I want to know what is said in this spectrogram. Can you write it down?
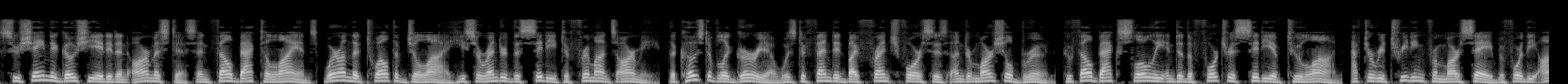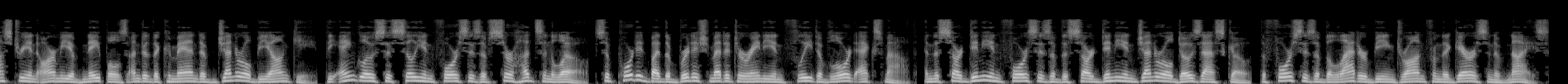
Suchet negotiated an armistice and fell back to Lyons, where on 12 July he surrendered the city to Frimont's army. The coast of Liguria was defended by French forces under Marshal Brune, who fell back slowly into the fortress city of Toulon, after retreating from Marseille before the Austrian army of Naples under the command of General Bianchi. The Anglo-Sicilian forces of Sir Hudson Lowe, supported by the British Mediterranean fleet of Lord Exmouth, and the Sardinian forces of the Sardinian Sardinian general d'Osasco, the forces of the latter being drawn from the garrison of Nice.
